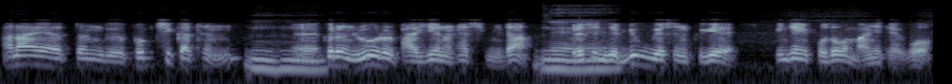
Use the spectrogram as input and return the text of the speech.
하나의 어떤 그 법칙 같은 예, 그런 룰을 발견을 했습니다. 네. 그래서 이제 미국에서는 그게 굉장히 보도가 많이 되고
